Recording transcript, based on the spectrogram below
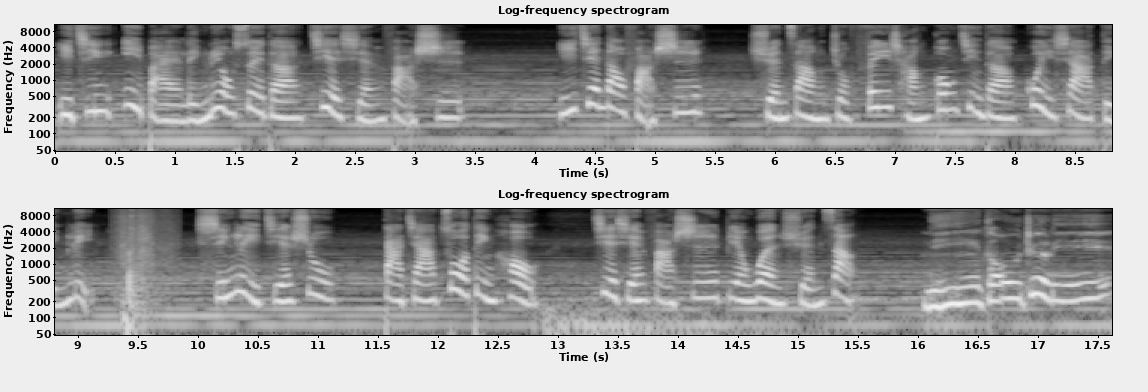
已经一百零六岁的戒贤法师。一见到法师，玄奘就非常恭敬地跪下顶礼。行礼结束，大家坐定后，戒贤法师便问玄奘：“你到这里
